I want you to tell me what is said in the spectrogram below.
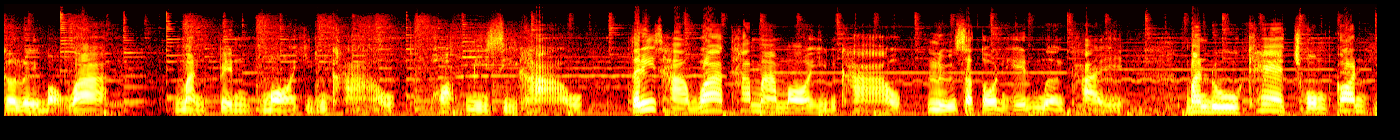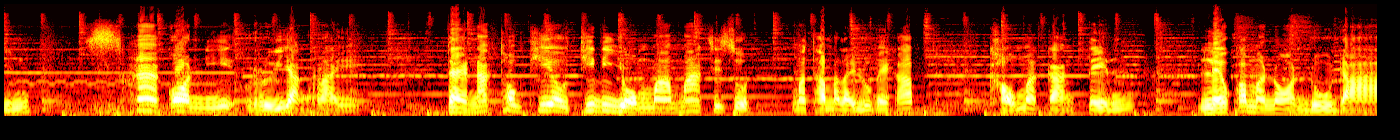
ก็เลยบอกว่ามันเป็นมอหินขาว เพราะมีสีขาว แต่นี่ถามว่าถ้ามามอหินขาว หรือสโตนเฮนเมืองไทย มันดูแค่ชมก้อนหิน 5 ก้อนนี้หรืออย่างไร แต่นักท่องเที่ยวที่นิยมมามากที่สุด มาทำอะไรรู้ไหมครับ เขามากางเต็นท์แล้วก็มานอนดูดา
